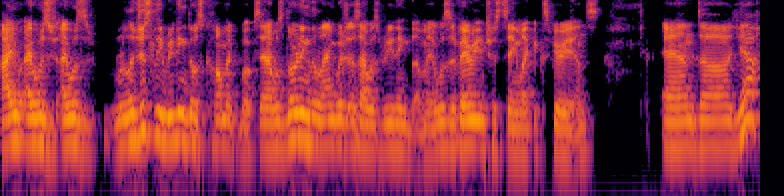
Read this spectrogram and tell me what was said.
I, I was I was religiously reading those comic books and I was learning the language as I was reading them. It was a very interesting like experience. And uh, yeah,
